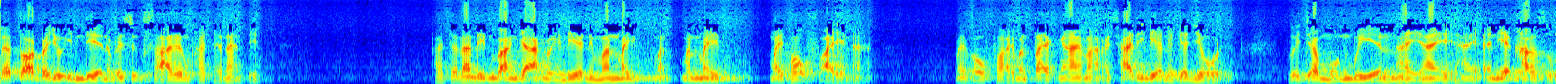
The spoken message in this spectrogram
แล้วตอนไปอยู่อินเดียนะไปศึกษาเรื่องภาชนะดินภาชนะดินบางอย่างของอินเดียนี่มันไม่มันมันไม่ไม่เผาไฟนะฮะไม่เผาไฟมันแตกง่ายมากใช้ทีเดียวนึกจะโยนเพื่อจะหมุนเวียนให้ให้ให้อันนี้เข้าสู่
